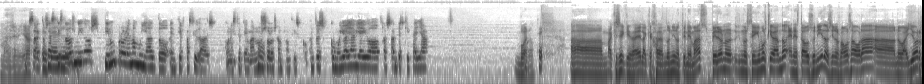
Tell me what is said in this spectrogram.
Madre mía. Exacto, o Es sea, es que Estados Unidos tiene un problema muy alto en ciertas ciudades con este tema, no Mm. solo San Francisco. Entonces, como yo ya había ido a otras antes, quizá ya Bueno. Sí. Ah, aquí se queda, ¿eh? la queja de Andoni no tiene más, pero no- nos seguimos quedando en Estados Unidos y nos vamos ahora a Nueva York.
